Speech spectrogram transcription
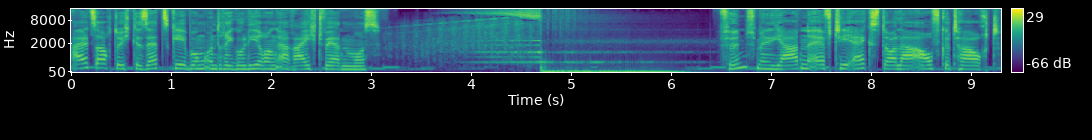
als auch durch Gesetzgebung und Regulierung erreicht werden muss. 5 Milliarden FTX-Dollar aufgetaucht.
